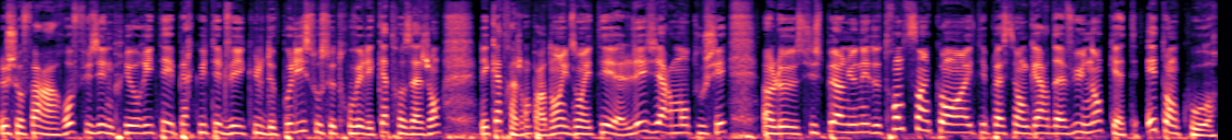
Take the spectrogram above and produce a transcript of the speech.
Le chauffeur a refusé une priorité et percuté le véhicule de police où se trouvaient les quatre agents. Les quatre agents, pardon, ils ont été légèrement touchés. Le suspect, un lyonnais de 35 ans, a été placé en garde à vue. Une enquête est en cours.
